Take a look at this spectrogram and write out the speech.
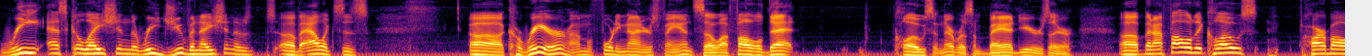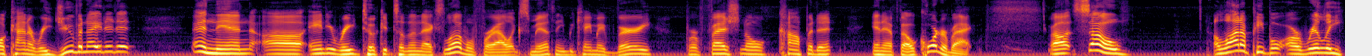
re escalation, the rejuvenation of, of Alex's uh, career. I'm a 49ers fan, so I followed that close, and there were some bad years there. Uh, but I followed it close. Harbaugh kind of rejuvenated it. And then uh, Andy Reid took it to the next level for Alex Smith, and he became a very professional, competent NFL quarterback. Uh, so, a lot of people are really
